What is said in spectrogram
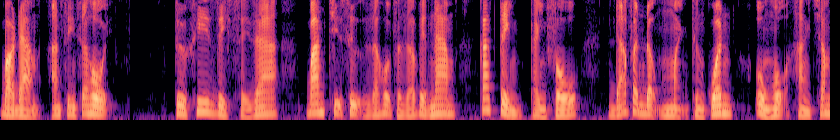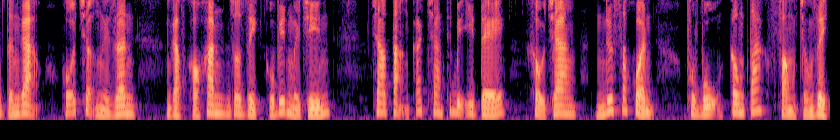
bảo đảm an sinh xã hội. Từ khi dịch xảy ra, Ban trị sự Giáo hội Phật giáo Việt Nam, các tỉnh, thành phố đã vận động mạnh thường quân ủng hộ hàng trăm tấn gạo hỗ trợ người dân gặp khó khăn do dịch COVID-19, trao tặng các trang thiết bị y tế, khẩu trang, nước sát khuẩn phục vụ công tác phòng chống dịch.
